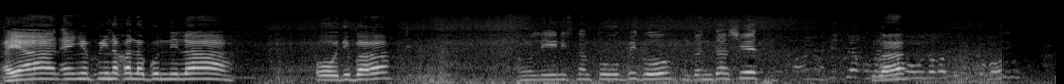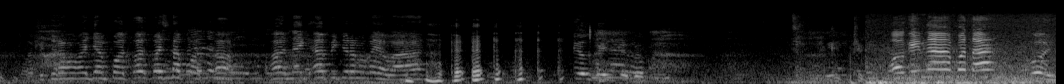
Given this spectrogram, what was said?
Ayan, ayan yung pinaka-lagoon nila. Oh, di ba? Ang linis ng tubig oh. Ang ganda, shit. Di ba? Dyan, pot. Oh, basta pot. Oh, oh like, ah, picture ako kayo, ah. Oh, game na, pot, ah. Uy.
